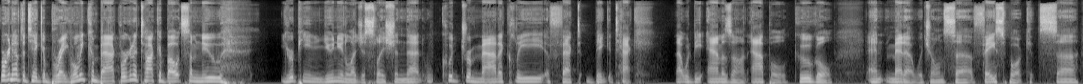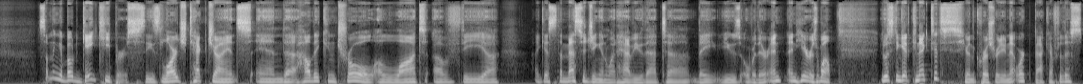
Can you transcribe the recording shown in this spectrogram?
We're going to have to take a break. When we come back, we're going to talk about some new European Union legislation that could dramatically affect big tech. That would be Amazon, Apple, Google, and Meta, which owns uh, Facebook. It's uh, something about gatekeepers, these large tech giants, and uh, how they control a lot of the, uh, I guess, the messaging and what have you that uh, they use over there and, and here as well. You're listening to Get Connected here on the Corus Radio Network. Back after this.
